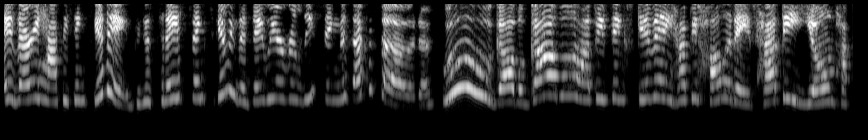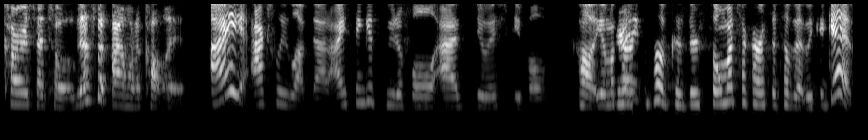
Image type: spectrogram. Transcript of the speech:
a very happy Thanksgiving because today is Thanksgiving, the day we are releasing this episode. Woo! Gobble, gobble. Happy Thanksgiving. Happy holidays. Happy Yom HaKaras HaTov. That's what I want to call it. I actually love that. I think it's beautiful as Jewish people to call it Yom Right. Tov because there's so much HaKaras Tov that we could give.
